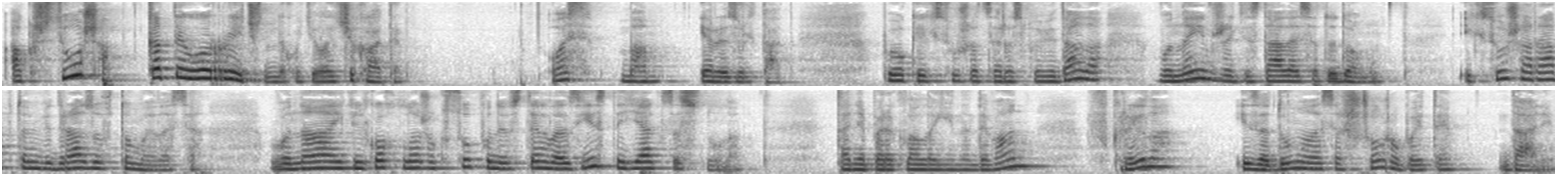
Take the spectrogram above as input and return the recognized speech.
А Ксюша категорично не хотіла чекати. Ось мам і результат. Поки Ксюша це розповідала, вони вже дісталися додому. І Ксюша раптом відразу втомилася. Вона і кількох ложок супу не встигла з'їсти, як заснула. Таня переклала її на диван, вкрила і задумалася, що робити далі.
